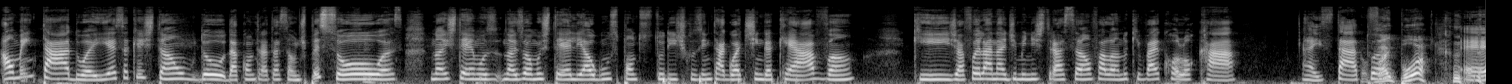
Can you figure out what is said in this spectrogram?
aumentado aí essa questão do, da contratação de pessoas. Sim. Nós temos, nós vamos ter ali alguns pontos turísticos em Taguatinga, que é a Avan, que já foi lá na administração falando que vai colocar a estátua. Vai pôr? É.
